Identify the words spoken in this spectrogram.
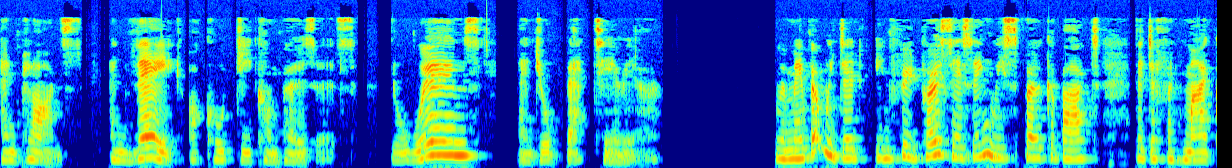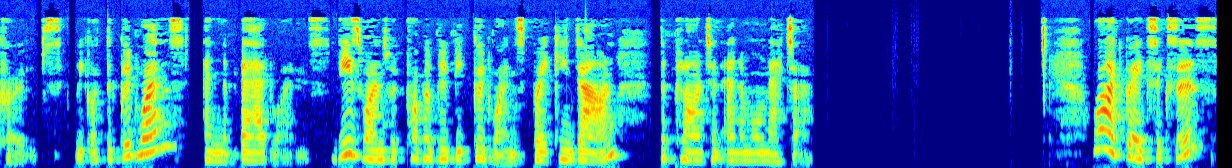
and plants, and they are called decomposers. Your worms and your bacteria. Remember, we did in food processing, we spoke about the different microbes. We got the good ones and the bad ones. These ones would probably be good ones, breaking down the plant and animal matter. Right, grade sixes.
